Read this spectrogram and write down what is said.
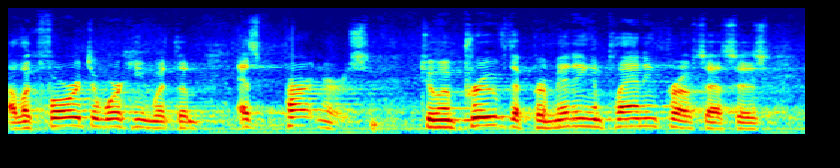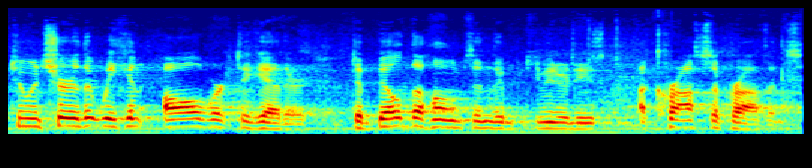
I look forward to working with them as partners to improve the permitting and planning processes to ensure that we can all work together to build the homes in the communities across the province.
